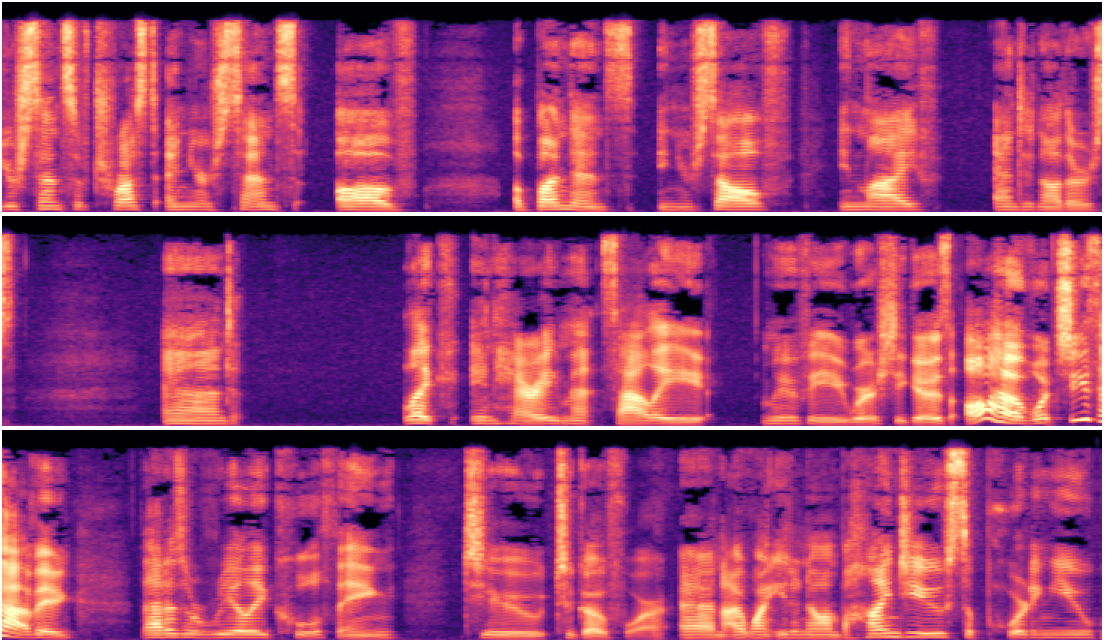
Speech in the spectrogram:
your sense of trust, and your sense of abundance in yourself, in life, and in others. And like in Harry Met Sally movie where she goes, I'll have what she's having. That is a really cool thing to to go for. And I want you to know I'm behind you, supporting you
